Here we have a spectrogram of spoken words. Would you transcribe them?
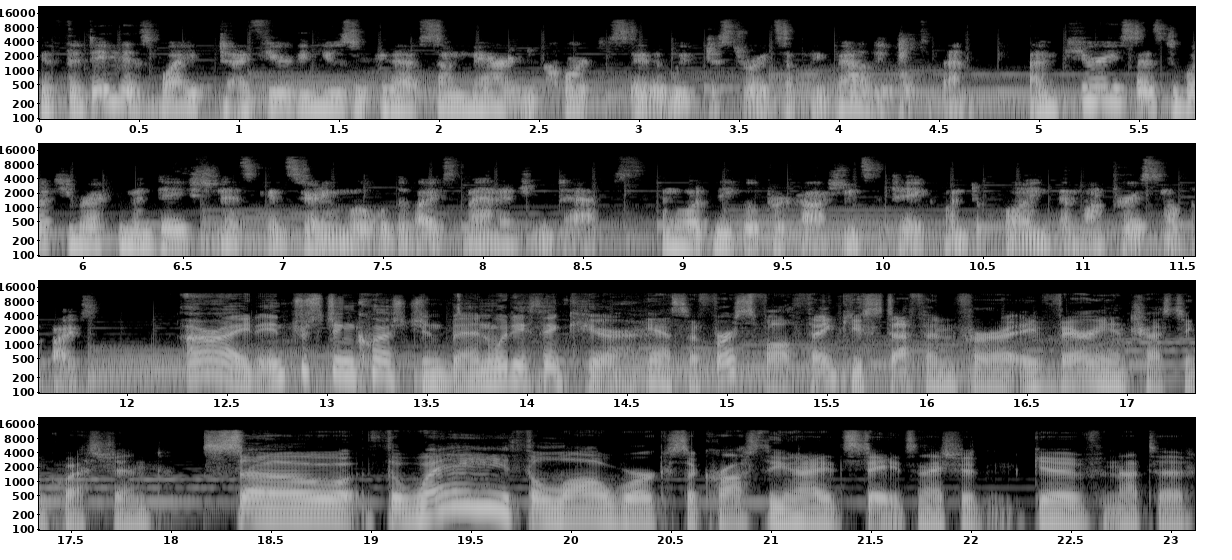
if the data is wiped, I fear the user could have some merit in court to say that we've destroyed something valuable to them. I'm curious as to what your recommendation is concerning mobile device management apps and what legal precautions to take when deploying them on personal devices. All right, interesting question, Ben. What do you think here? Yeah, so first of all, thank you, Stefan, for a very interesting question. So, the way the law works across the United States, and I should give, not to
